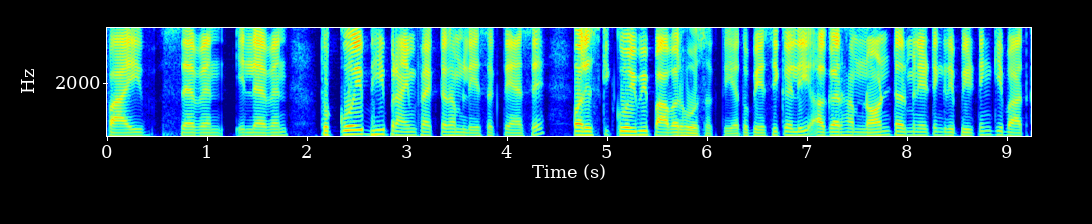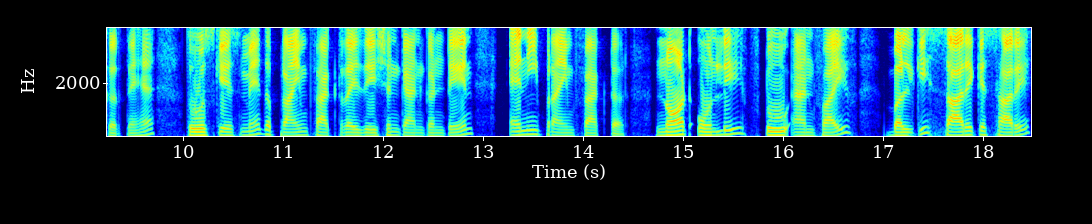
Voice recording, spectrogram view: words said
five seven eleven तो कोई भी प्राइम फैक्टर हम ले सकते हैं ऐसे, और इसकी कोई भी पावर हो सकती है। तो बेसिकली अगर हम नॉन टर्मिनेटिंग रिपीटिंग की बात करते हैं तो उस केस में the prime factorisation can contain any prime factor not only two and five बल्कि सारे के सारे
